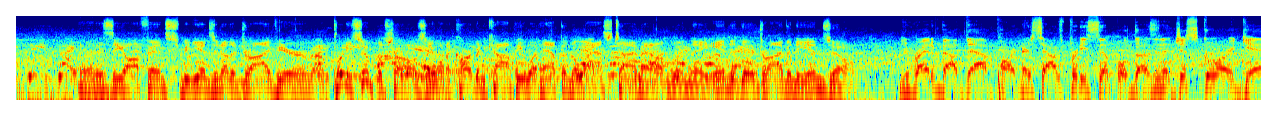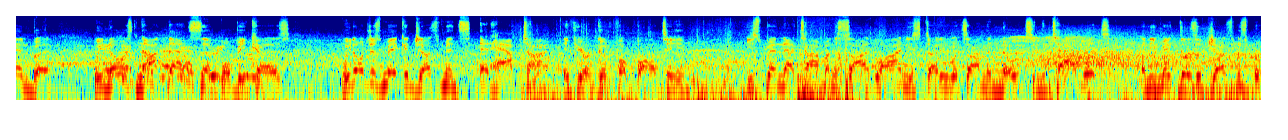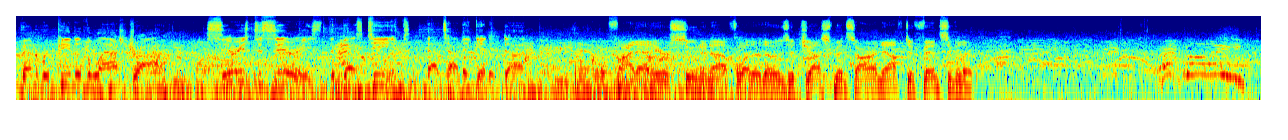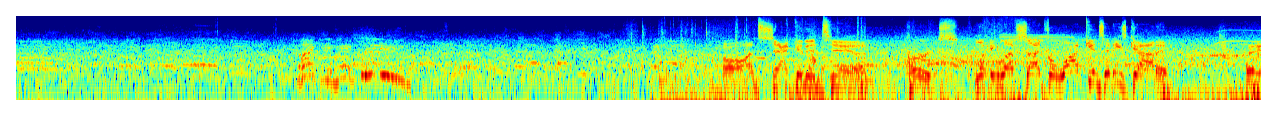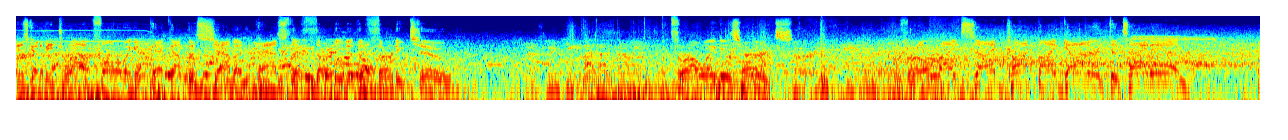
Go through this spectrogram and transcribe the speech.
As the offense begins another drive here, uh, pretty simple, Charles. They want to carbon copy what happened the last time out when they ended their drive in the end zone. You're right about that, partner. Sounds pretty simple, doesn't it? Just score again, but we know it's not that simple because we don't just make adjustments at halftime if you're a good football team. You spend that time on the sideline, you study what's on the notes and the tablets, and you make those adjustments prevent a repeat of the last drive. Series to series, the best teams, that's how they get it done. And we'll find out here soon enough whether those adjustments are enough defensively. On second and 10, Hurts looking left side for Watkins, and he's got him. He's going to be dropped following a pickup of seven past the 30 to the 32. Throwing is Hurts. Throw right side, caught by Goedert, the tight end.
